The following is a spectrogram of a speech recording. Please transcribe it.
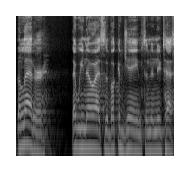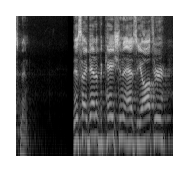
the letter that we know as the book of James in the New Testament. This identification as the author,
